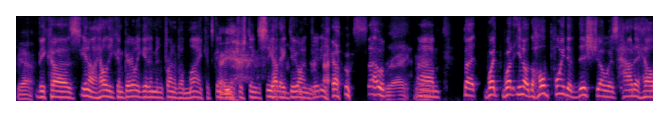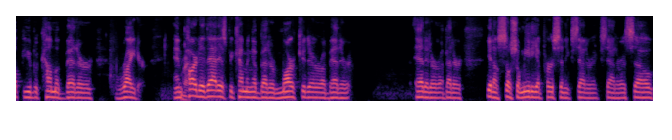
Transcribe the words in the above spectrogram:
Yeah. because you know hell you can barely get them in front of a mic it's going to be Yeah. interesting to see how they do on video so Right. right. um, but what what you know the whole point of this show is how to help you become a better writer and Right. part of that is becoming a better marketer a better editor a better you know social media person et cetera et cetera so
